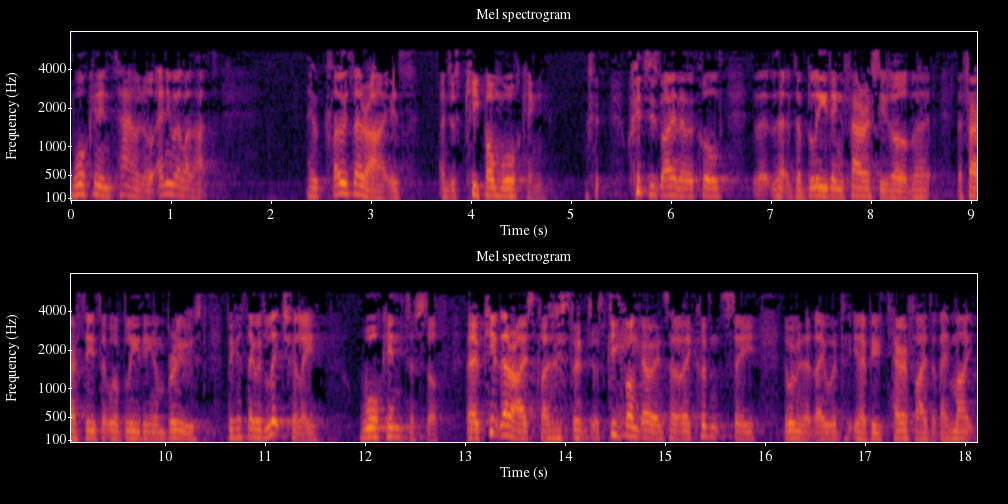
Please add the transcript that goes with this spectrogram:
walking in town or anywhere like that, they would close their eyes and just keep on walking. Which is why they were called the, the, the bleeding Pharisees or the, the Pharisees that were bleeding and bruised, because they would literally walk into stuff. They would keep their eyes closed and just keep on going so they couldn't see the women that they would you know, be terrified that they might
